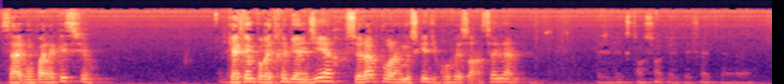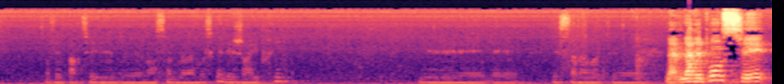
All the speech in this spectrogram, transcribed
ça ne répond pas à la question. Quelqu'un pourrait très bien dire cela pour la mosquée du professeur sallam. L'extension qui a été faite, euh, ça fait partie de l'enceinte de la mosquée, les gens y prient. Les, les, les, salawats, euh... la, la, réponse c'est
